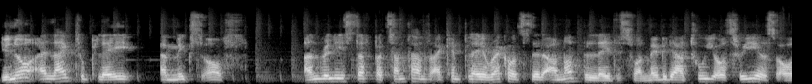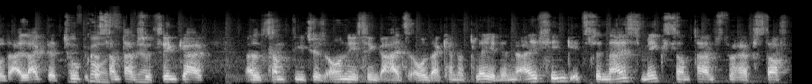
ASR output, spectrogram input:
you know, I like to play a mix of unreleased stuff, but sometimes I can play records that are not the latest one. Maybe they are two or three years old. I like that too Of because course, sometimes yeah. you think I, uh, some teachers only think ah it's old, I cannot play it, and I think it's a nice mix sometimes to have stuff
